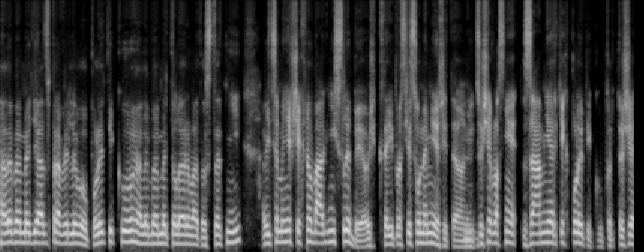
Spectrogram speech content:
hele, budeme dělat spravedlivou politiku, hele, budeme tolerovat ostatní a víceméně všechno vágní sliby, jo, které prostě jsou neměřitelné, hmm. což je vlastně záměr těch politiků, protože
